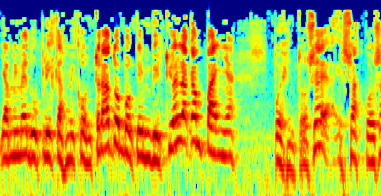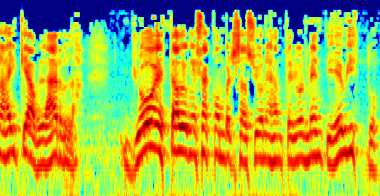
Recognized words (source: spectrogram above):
y a mí me duplicas mi contrato porque invirtió en la campaña, pues entonces esas cosas hay que hablarlas. Yo he estado en esas conversaciones anteriormente y he visto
